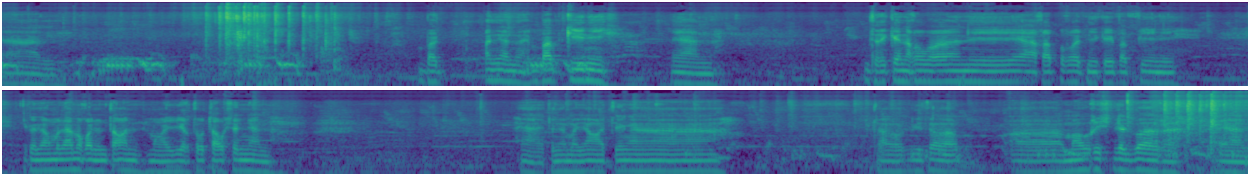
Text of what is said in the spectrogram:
Ayan. Bag, ano yan, Bob Kinney. Ayan. Dari ka nakuha ni uh, Capo Rodney kay Bob Kinney. Hindi ko lang malaman kung anong taon. Mga year 2000 yan. Ayan, ito naman yung ating ah, tawag dito, ah, Maurice Del Bar. Ayan.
